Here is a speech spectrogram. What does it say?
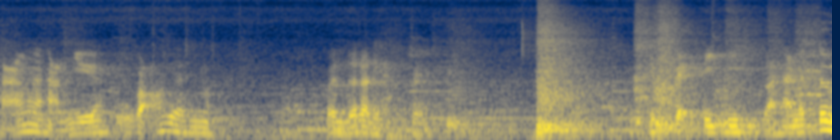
sáng hẳn như gỗ gõ kia nhưng mà vẫn rất là đẹp chiếc kệ tivi loại 24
